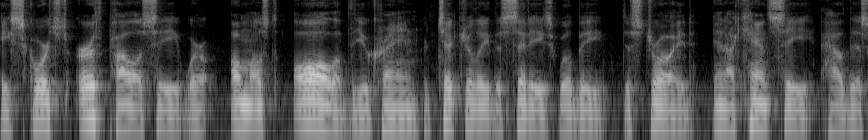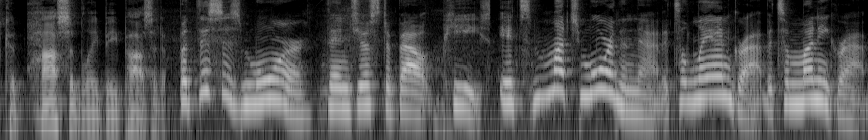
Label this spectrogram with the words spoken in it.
a scorched earth policy where almost all of the Ukraine, particularly the cities, will be destroyed. And I can't see how this could possibly be positive. But this is more than just about peace. It's much more than that. It's a land grab, it's a money grab.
